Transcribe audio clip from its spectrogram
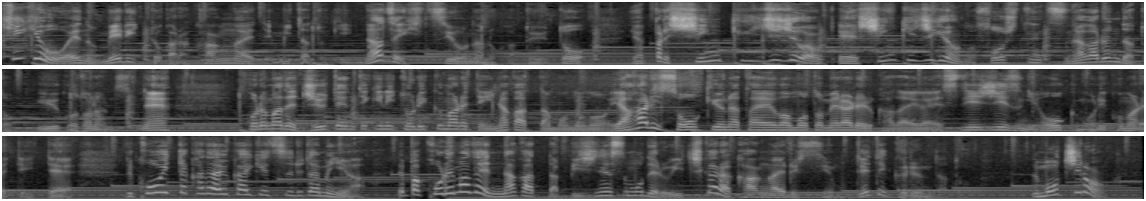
企業へのメリットから考えてみたときなぜ必要なのかというとやっぱり新規事業、えー、新規事業の創出につながるんだということなんですね。これまで重点的に取り組まれていなかったもののやはり早急な対応が求められる課題が SDGs に多く盛り込まれていてでこういった課題を解決するためにはやっぱこれまでになかったビジネスモデルを一から考える必要も出てくるんだと。もちろん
